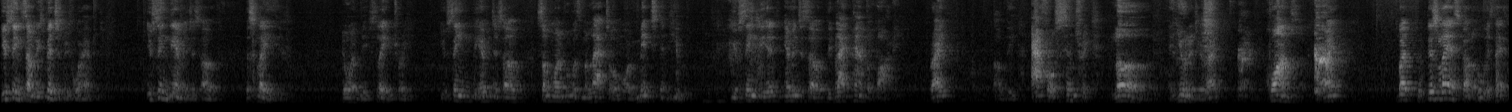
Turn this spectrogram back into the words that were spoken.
You've seen some of these pictures before, haven't you? You've seen the images of the slave during the slave trade. You've seen the images of someone who was mulatto or mixed in hue. You've seen the images of the Black Panther Party, right? Of the Afrocentric love and unity, right? Kwanzaa, right? But this last fellow, who is that?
